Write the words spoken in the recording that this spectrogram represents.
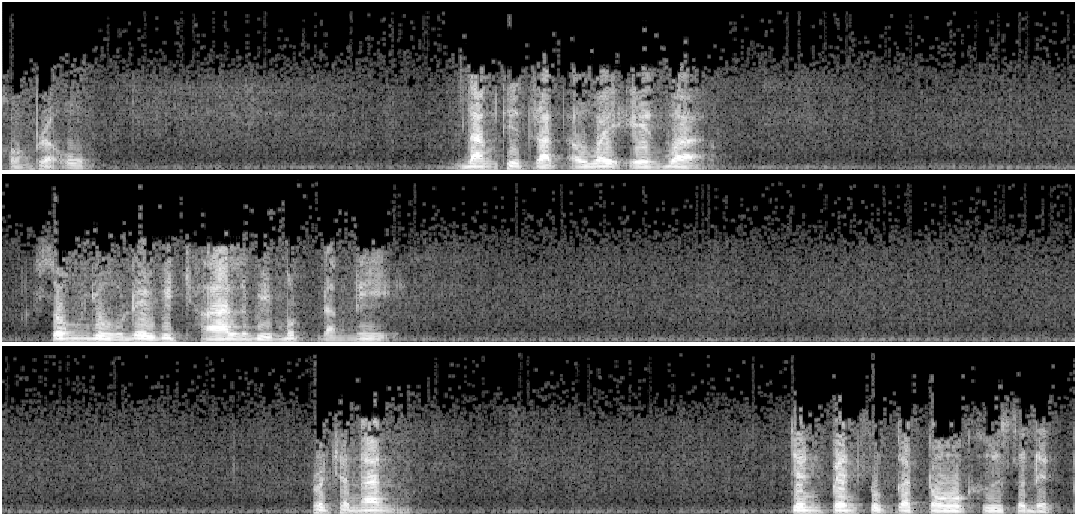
ของพระองค์ ดังที่ตรัสเอาไว้เองว่า ทรงอยู่ด้วยวิชาและวิมุตติดังนี้ เพราะฉะนั้น จึงเป็นสุกโตคือเสด็จไป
